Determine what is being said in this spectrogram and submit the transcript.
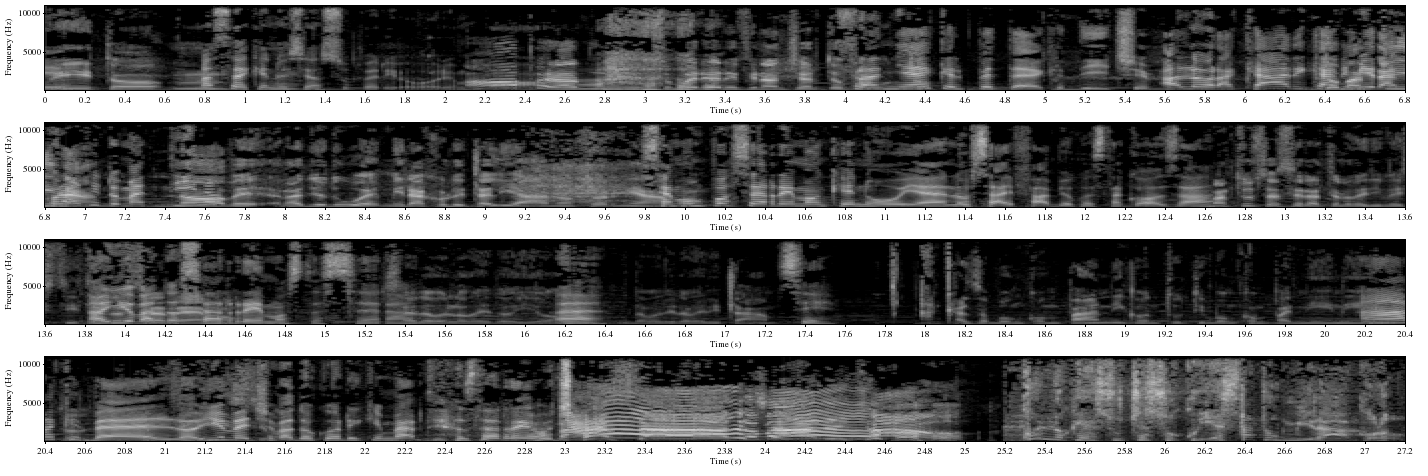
capito? Ma Mm, sai che noi mm. siamo superiori un No, po'. però mm, superiori fino a un certo Fra punto. Gnec e il Petec, dici. Allora, cari, cari Domattina, miracolati, domattina 9, Radio 2, Miracolo Italiano, torniamo. siamo un po' a Sanremo anche noi, eh? Lo sai Fabio questa cosa? Ma tu stasera te lo vedi vestita No, io vado a Sanremo? Sanremo stasera. Sai dove lo vedo io? Eh. Devo dire la verità? Sì. A casa Boncompagni con tutti i Boncompagnini. Ah, che bello. Io invece vado con Ricky Martin a Sanremo. Basta! Ciao! Domani, ciao! Quello che è successo qui è stato un miracolo.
